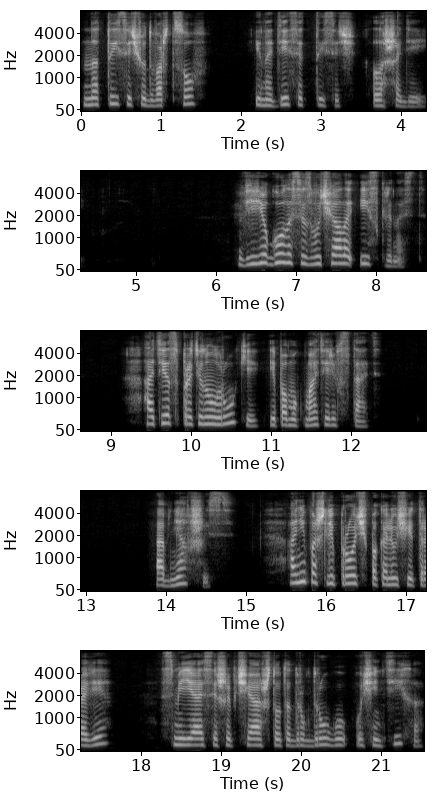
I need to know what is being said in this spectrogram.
на тысячу дворцов и на десять тысяч лошадей». В ее голосе звучала искренность. Отец протянул руки и помог матери встать. Обнявшись, они пошли прочь по колючей траве, смеясь и шепча что-то друг другу очень тихо.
